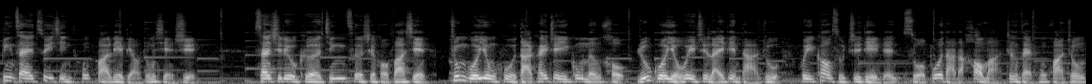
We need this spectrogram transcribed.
并在最近通话列表中显示。三十六氪经测试后发现，中国用户打开这一功能后，如果有未知来电打入，会告诉致电人所拨打的号码正在通话中。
